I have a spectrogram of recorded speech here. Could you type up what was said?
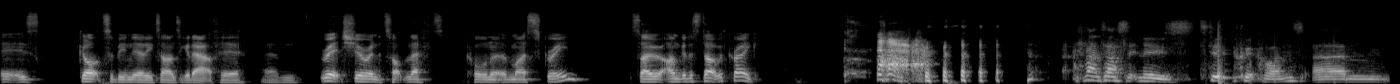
It has got to be nearly time to get out of here. Um, Rich, you're in the top left corner of my screen. So I'm going to start with Craig. Fantastic news. Two quick ones. Um,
